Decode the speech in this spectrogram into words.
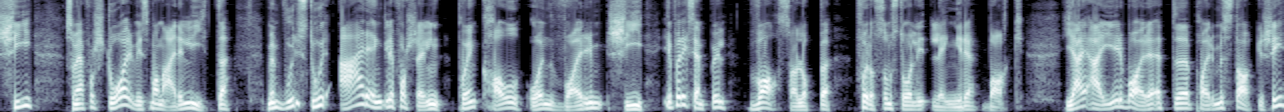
ski, som jeg forstår hvis man er elite. Men hvor stor er egentlig forskjellen på en kald og en varm ski i f.eks. Vasaloppet, for oss som står litt lengre bak? Jeg eier bare et eh, par med stakeski,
